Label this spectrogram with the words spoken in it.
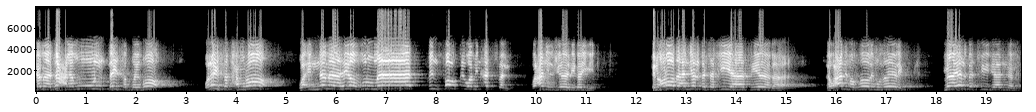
كما تعلمون ليست بيضاء وليست حمراء وإنما هي ظلمات من فوق ومن أسفل وعن الجانبين. إن أراد أن يلبس فيها ثيابا لو علم الظالم ذلك ما يلبس في جهنم؟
